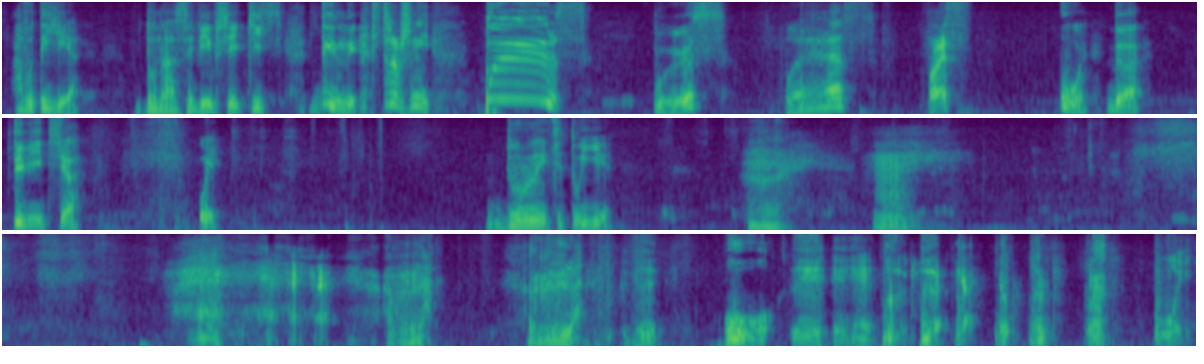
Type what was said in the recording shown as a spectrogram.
А от і є. До нас завівся якийсь дивний, страшний пес. Пес? Пес? Пес? Ой, да. Дивіться. Ой. Дурниці твої. Ра. Ра. О. Ой.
